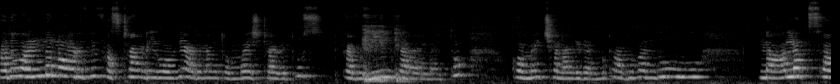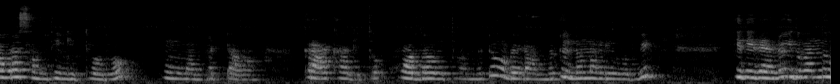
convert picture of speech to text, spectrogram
ಅದು ಒಂದು ನೋಡಿದ್ವಿ ಫಸ್ಟ್ ಅಂಗಡಿಗೆ ಹೋಗಿ, ಅದು ನಂಗೆ ತುಂಬ ಇಷ್ಟ ಆಗಿತ್ತು. ಅದು ವೀಲ್ ಥರ ಎಲ್ಲ ಇತ್ತು. ಕೊಮ್ಮೆ ಚೆನ್ನಾಗಿದೆ ಅಂದ್ಬಿಟ್ಟು. ಅದು ಬಂದು ನಾಲ್ಕು ಸಾವಿರ ಸಮಥಿಂಗ್ ಇತ್ತು ಅದು. ನಾನು ಅದು ಬಟ್ ಕ್ರ್ಯಾಕ್ ಆಗಿತ್ತು. ಹೊಡೆದೋಗಿತ್ತು ಅಂದ್ಬಿಟ್ಟು ಬೇಡ ಅಂದ್ಬಿಟ್ಟು ಇನ್ನೊಂದು ಅಂಗಡಿಗೆ ಹೋದ್ವಿ. ಇದಿದೆ ಅಂದರೆ ಇದು ಒಂದು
